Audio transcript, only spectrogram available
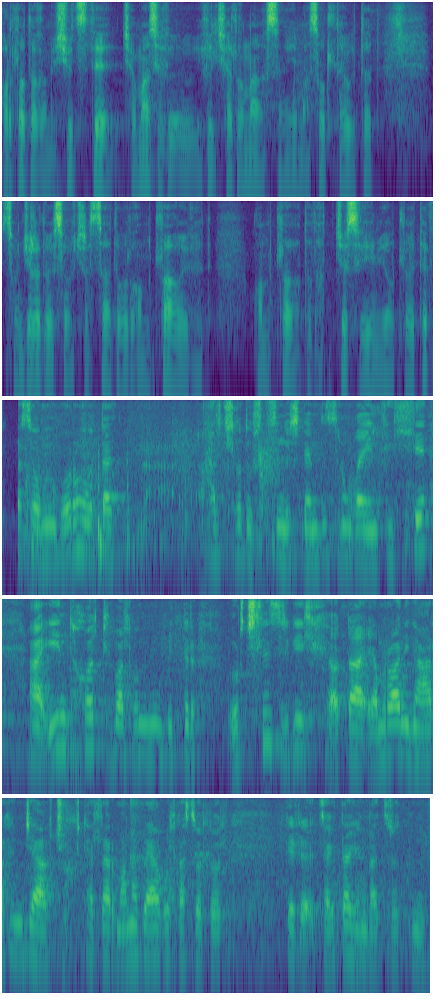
хорлоод байгаа юм биш үсттэй чамаас эхэлж шалгана гэсэн ийм асуудал тавигдаад сунжираад байсан учраас за тэгвэл гомдлоо авъя гэд гомдлоо одоо татчихсан ийм явдал байдаг. Бас өмнө 3 удаа халдлагад өртсөн гэж намдын сургуулийн хэллээ. А энэ тохиолдол болгонд бид нар урьдчилан сэргийлэх одоо ямар нэгэн арга хэмжээ авч өгөх талаар манай байгууллагаас бол тэр цагдаагийн газрууд нь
